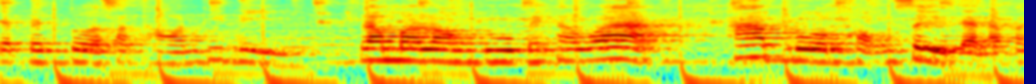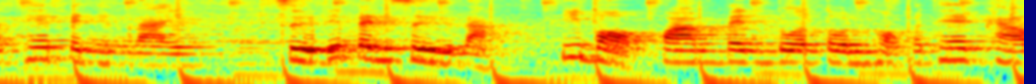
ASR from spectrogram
จะเป็นตัวสะท้อนที่ดี เรามาลองดูไหมคะว่า ภาพรวมของสื่อแต่ละประเทศเป็นอย่างไร สื่อที่เป็นสื่อหลักที่บอกความเป็นตัวตนของประเทศเขา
